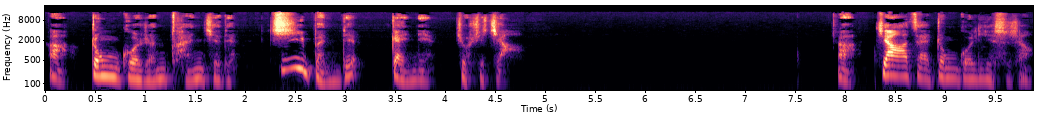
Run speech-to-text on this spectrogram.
啊。中国人团结的基本的概念就是家。啊，家在中国历史上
